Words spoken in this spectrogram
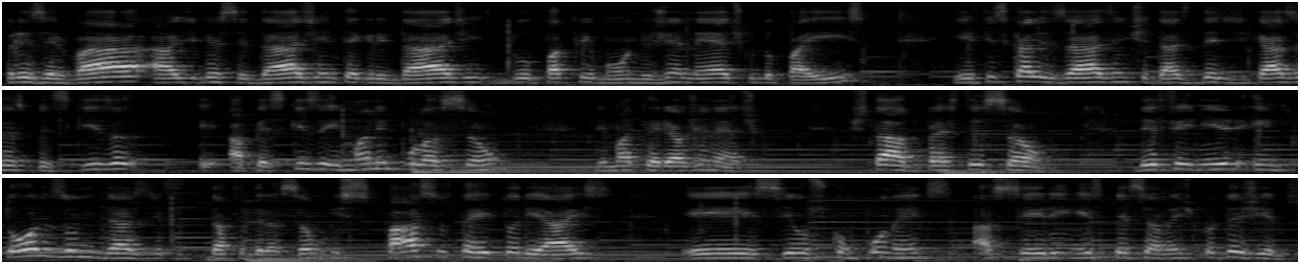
Preservar a diversidade e a integridade do patrimônio genético do país e fiscalizar as entidades dedicadas às pesquisas, à pesquisa e manipulação de material genético. Estado, preste atenção. Definir em todas as unidades de, da federação espaços territoriais e seus componentes a serem especialmente protegidos,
